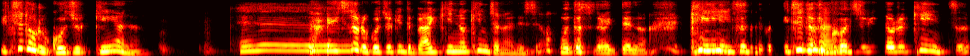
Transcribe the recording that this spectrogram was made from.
1ドル50均やねん。へえ。1ドル50金って倍金の金じゃないですよ。私の言ってるの。金一ってこと。1ドル50ドル金一。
